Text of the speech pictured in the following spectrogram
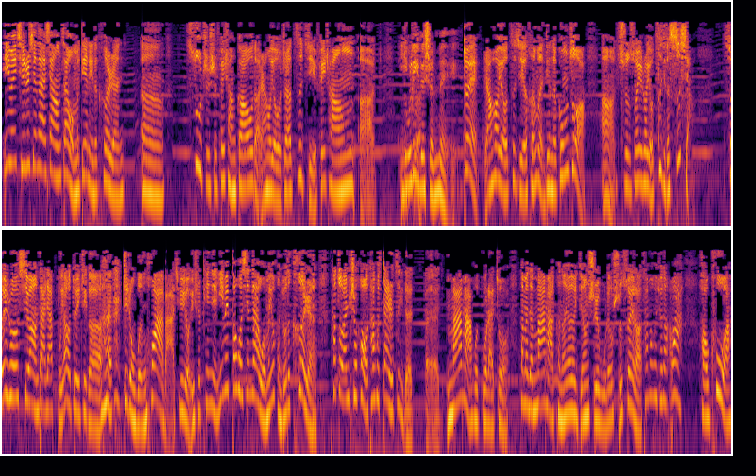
因为其实现在像在我们店里的客人，嗯，素质是非常高的，然后有着自己非常呃独立的审美，对，然后有自己很稳定的工作，啊，是所以说有自己的思想。所以说，希望大家不要对这个 这种文化吧，去有一些偏见。因为包括现在我们有很多的客人，他做完之后，他会带着自己的呃妈妈会过来做，他们的妈妈可能又已经是五六十岁了，他们会觉得哇，好酷啊！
